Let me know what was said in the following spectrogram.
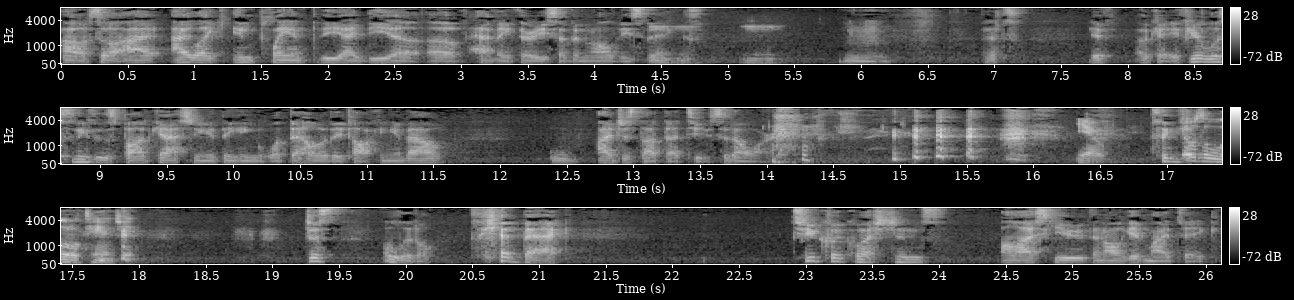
Oh, so I, I like implant the idea of having 37 and all these things. Mm-hmm. Mm. That's if okay. If you're listening to this podcast and you're thinking, "What the hell are they talking about?" I just thought that too. So don't worry. Yeah, to, that was a little tangent. just a little to get back. Two quick questions. I'll ask you, then I'll give my take.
